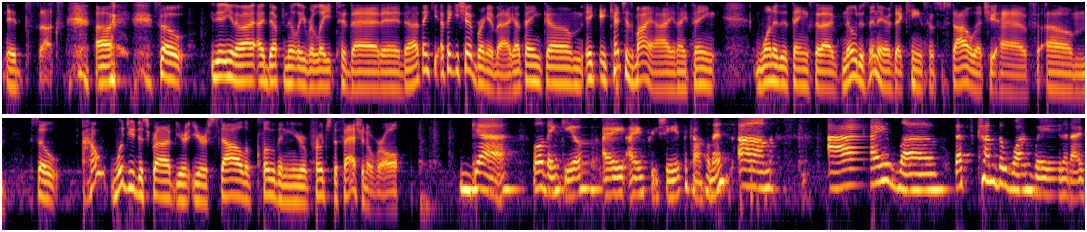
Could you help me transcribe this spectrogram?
It sucks. Uh, so you know, I, I, definitely relate to that, and I think I think you should bring it back. I think um, it, it, catches my eye, and I think one of the things that I've noticed in there is that keen sense of style that you have. Um, so how would you describe your your style of clothing and your approach to fashion overall? Yeah. Well, thank you. I, I appreciate the compliments. Um, I love that's kind of the one way that I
